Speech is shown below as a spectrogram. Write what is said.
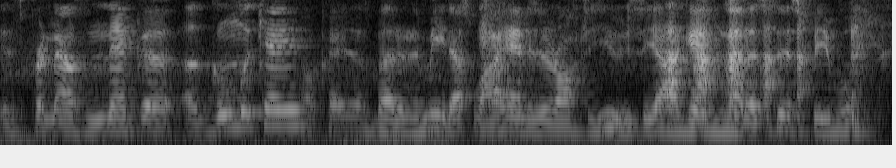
is pronounced Nneka Ogwumike. Okay, that's better than me. That's why I handed it off to you. You see how I gave him that assist, people.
